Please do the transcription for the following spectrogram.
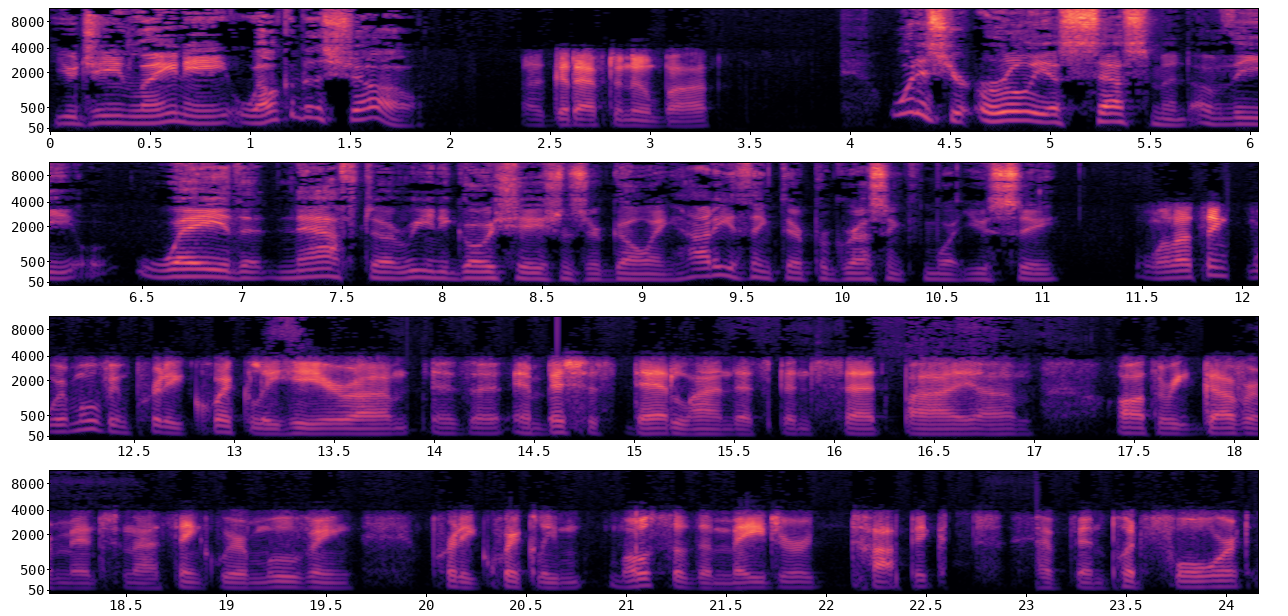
Eugene Laney, welcome to the show. Uh, good afternoon, Bob. What is your early assessment of the way that NAFTA renegotiations are going? How do you think they're progressing from what you see? Well, I think we're moving pretty quickly here. Um, there's an ambitious deadline that's been set by um, all three governments, and I think we're moving pretty quickly. Most of the major topics have been put forward.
